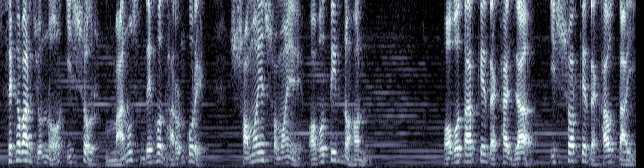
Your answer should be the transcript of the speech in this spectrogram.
শেখাবার জন্য ঈশ্বর মানুষ দেহ ধারণ করে সময়ে সময়ে অবতীর্ণ হন। অবতারকে দেখা যা, ঈশ্বরকে দেখাও তাই।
